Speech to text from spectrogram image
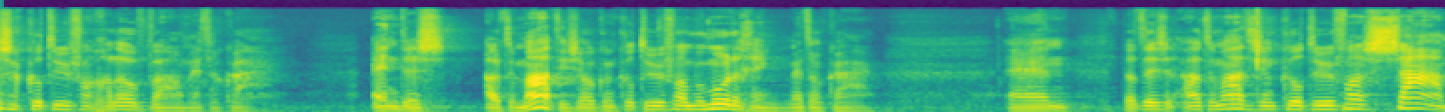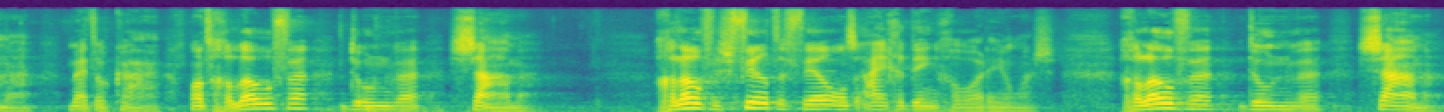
is een cultuur van geloof bouwen met elkaar. En dus automatisch ook een cultuur van bemoediging met elkaar. En dat is automatisch een cultuur van samen met elkaar. Want geloven doen we samen. Geloof is veel te veel ons eigen ding geworden, jongens. Geloven doen we samen.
